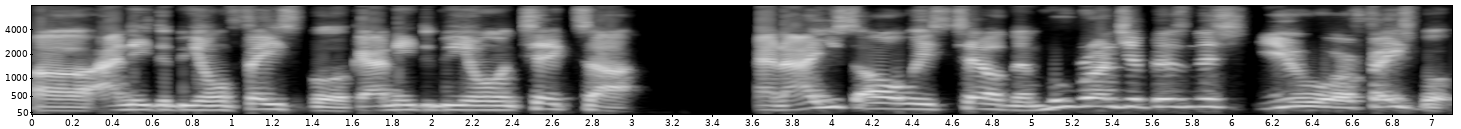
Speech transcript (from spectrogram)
Uh, I need to be on Facebook. I need to be on TikTok. And I used to always tell them, who runs your business, you or Facebook?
